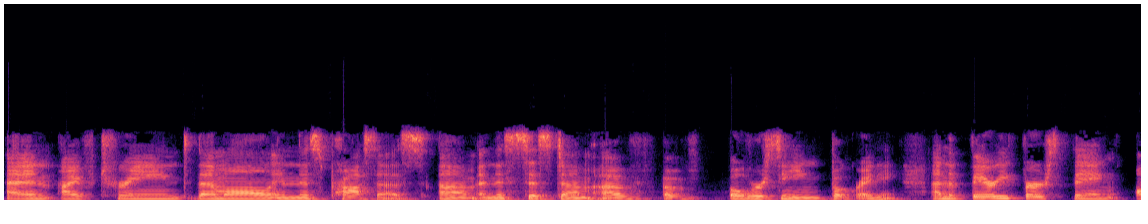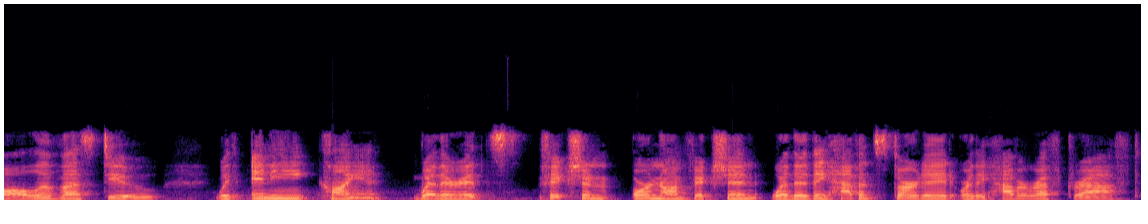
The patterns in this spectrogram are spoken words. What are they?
And I've trained them all in this process um, and this system of, of overseeing book writing. And the very first thing all of us do with any client whether it's fiction or nonfiction, whether they haven't started or they have a rough draft,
